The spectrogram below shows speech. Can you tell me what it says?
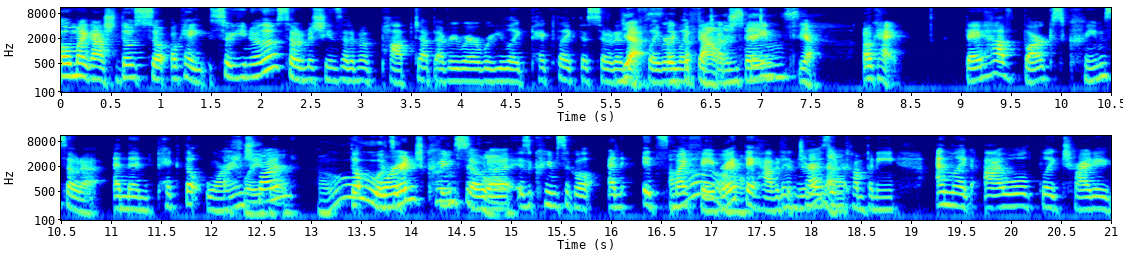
Oh my gosh, those so okay. So you know those soda machines that have been popped up everywhere where you like picked like the soda Yes, the flavor like, like, the the, fountain touch things. Yeah. Okay. They have Barq's cream soda and then pick the orange one. Oh, The orange cream soda is a creamsicle and it's my favorite. Oh, They have it at Noodles and. Company. And like I will like try to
